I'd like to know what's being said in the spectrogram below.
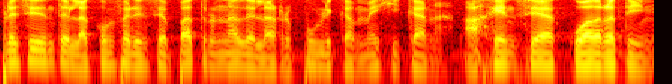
presidente de la Conferencia Patronal de la República Mexicana, Agencia Cuadratín.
